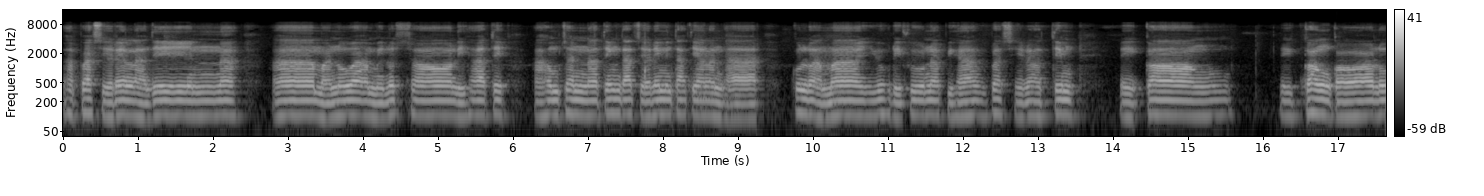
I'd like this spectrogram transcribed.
Apa siril ladina amanu wa amilus solihati ahum jannatin tajri min tahtiha lanhar kullama yuhrifuna biha basiratim. Rikong rikong qalu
